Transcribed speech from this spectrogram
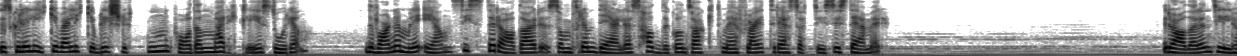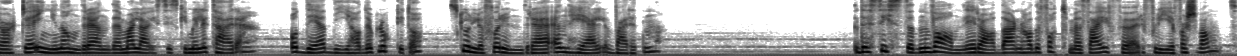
Det skulle likevel ikke bli slutten på den merkelige historien. Det var nemlig en siste radar som fremdeles hadde kontakt med Flight 370-systemer. Radaren tilhørte ingen andre enn det malaysiske militæret, og det de hadde plukket opp, skulle forundre en hel verden. Det siste den vanlige radaren hadde fått med seg før flyet forsvant,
